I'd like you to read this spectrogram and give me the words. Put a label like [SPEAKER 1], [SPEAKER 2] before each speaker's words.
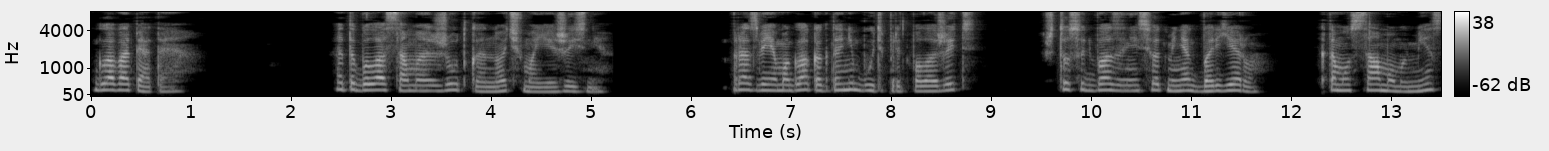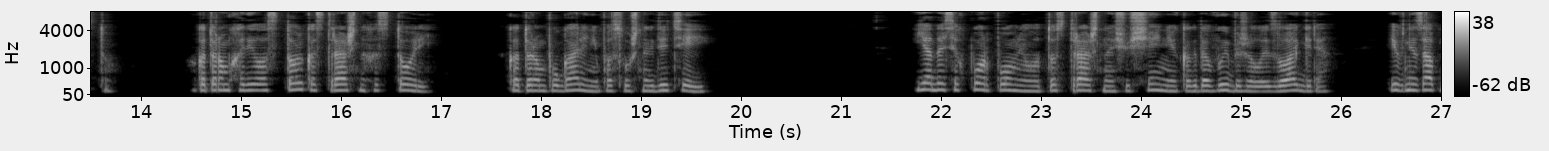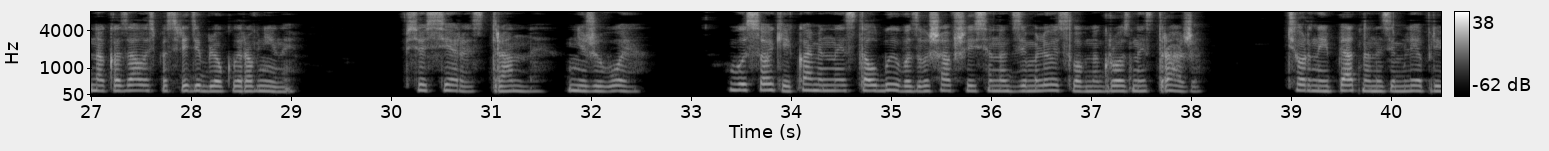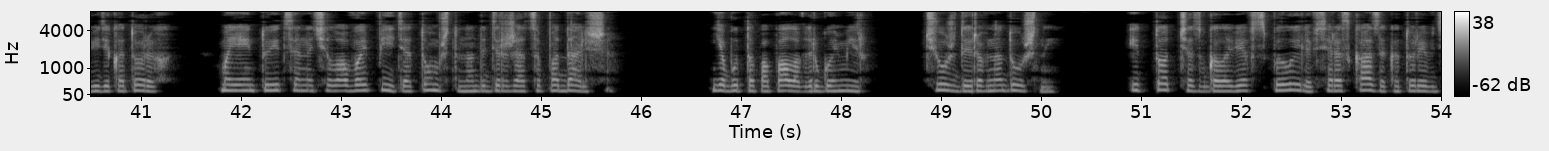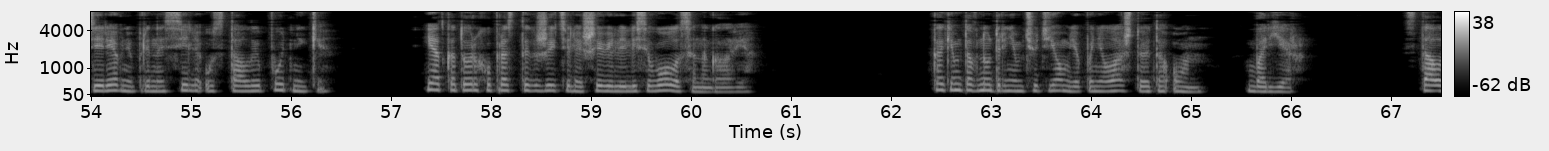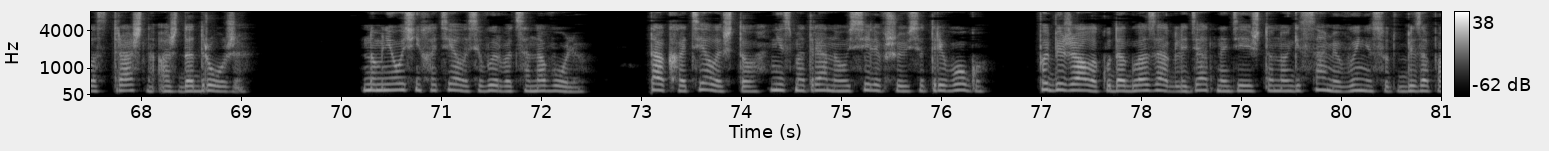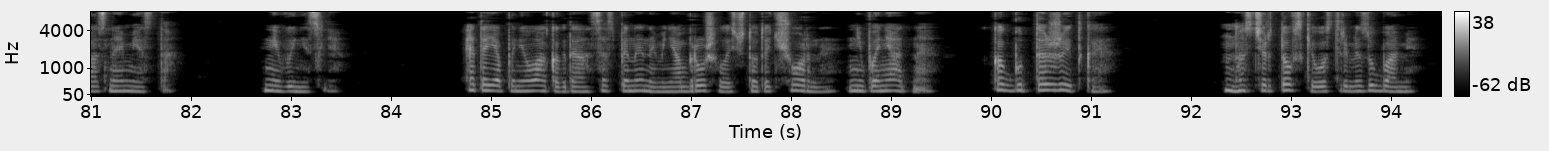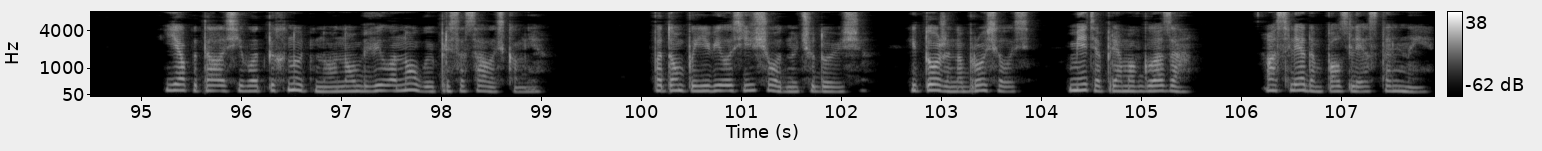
[SPEAKER 1] Глава пятая. Это была самая жуткая ночь в моей жизни. Разве я могла когда-нибудь предположить, что судьба занесет меня к барьеру, к тому самому месту, о котором ходило столько страшных историй, которым пугали непослушных детей? Я до сих пор помнила то страшное ощущение, когда выбежала из лагеря и внезапно оказалась посреди блеклой равнины. Все серое, странное, неживое. Высокие каменные столбы, возвышавшиеся над землей, словно грозные стражи. Черные пятна на земле, при виде которых моя интуиция начала вопить о том, что надо держаться подальше. Я будто попала в другой мир, чуждый и равнодушный. И тотчас в голове всплыли все рассказы, которые в деревню приносили усталые путники и от которых у простых жителей шевелились волосы на голове. Каким-то внутренним чутьем я поняла, что это он, барьер. Стало страшно аж до дрожи. Но мне очень хотелось вырваться на волю. Так хотелось, что, несмотря на усилившуюся тревогу, побежала, куда глаза глядят, надеясь, что ноги сами вынесут в безопасное место. Не вынесли. Это я поняла, когда со спины на меня обрушилось что-то черное, непонятное, как будто жидкое, но с чертовски острыми зубами. Я пыталась его отпихнуть, но оно обвило ногу и присосалось ко мне. Потом появилось еще одно чудовище и тоже набросилось, метя прямо в глаза, а следом ползли остальные.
